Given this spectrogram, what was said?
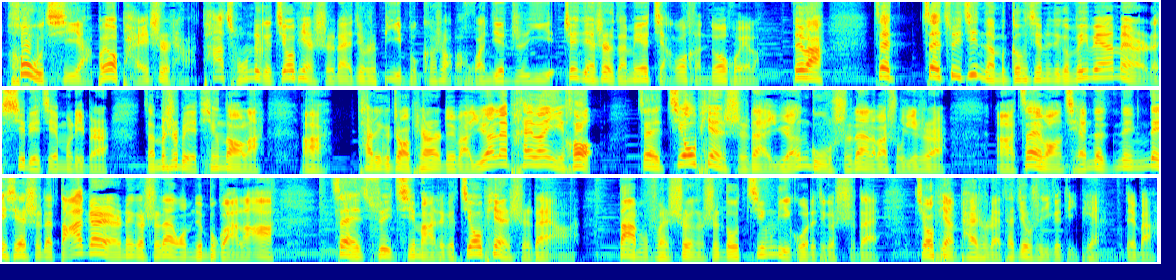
后期呀不要排斥它，它从这个胶片时代就是必不可少的环节之一。这件事咱们也讲过很多回了，对吧？在在最近咱们更新的这个薇薇安迈尔的系列节目里边，咱们是不是也听到了啊？他这个照片，对吧？原来拍完以后。在胶片时代，远古时代了吧，属于是啊。再往前的那那些时代，达盖尔那个时代，我们就不管了啊。在最起码这个胶片时代啊，大部分摄影师都经历过的这个时代，胶片拍出来它就是一个底片，对吧？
